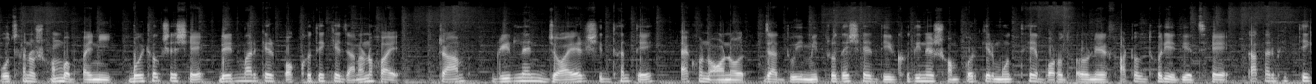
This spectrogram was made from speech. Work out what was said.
পৌঁছানো সম্ভব হয়নি। বৈঠক শেষে ডেনমার্কের পক্ষ থেকে জানানো হয়, ট্রাম্প গ্রিনল্যান্ড জয়ের সিদ্ধান্তে এখন অনর যা দুই মিত্র দেশের দীর্ঘদিনের সম্পর্কের মধ্যে বড় ধরনের ফাটল ধরিয়ে দিয়েছে। কাতার ভিত্তিক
